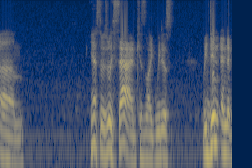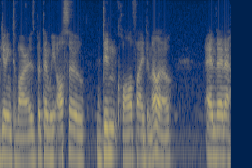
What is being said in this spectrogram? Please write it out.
um, yeah, so it was really sad because like we just we didn't end up getting Tavares, but then we also didn't qualify DeMelo, and then I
